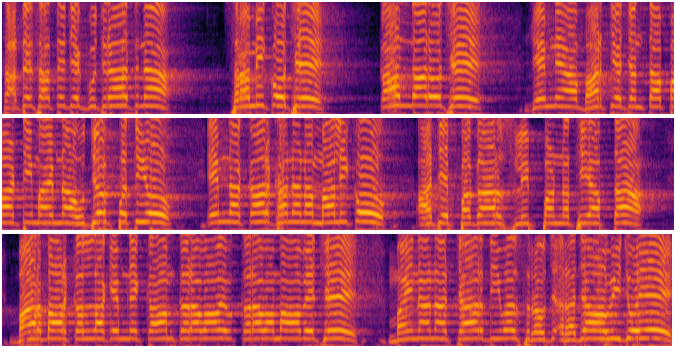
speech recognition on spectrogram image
સાથે સાથે જે ગુજરાતના શ્રમિકો છે, કામદારો છે જેમને આ ભારતીય જનતા પાર્ટીમાં એમના ઉદ્યોગપતિઓ, એમના કારખાનાના માલિકો આજે પગાર સ્લીપ પણ નથી આપતા. બાર બાર કલાક એમને કામ કરાવવા કરાવવામાં આવે છે. મહિનાના ચાર દિવસ રોજ- હોવી જોઈએ.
